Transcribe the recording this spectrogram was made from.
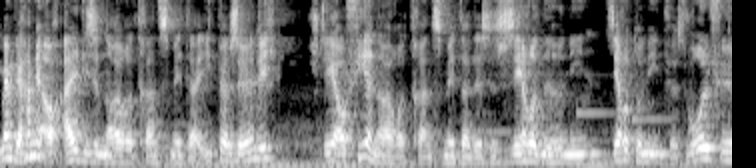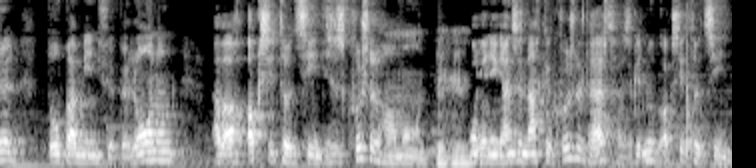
Ich meine, wir haben ja auch all diese Neurotransmitter. Ich persönlich stehe auf vier Neurotransmitter. Das ist Serotonin, Serotonin fürs Wohlfühlen, Dopamin für Belohnung, aber auch Oxytocin, dieses Kuschelhormon. Mhm. wenn du die ganze Nacht gekuschelt hast, hast du genug Oxytocin.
